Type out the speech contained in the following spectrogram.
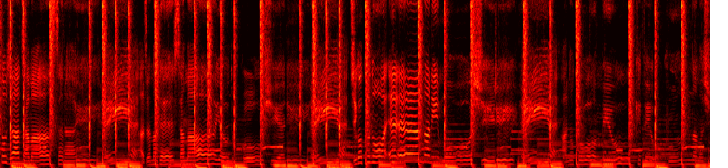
度じゃたまさない。狭間でさまようと甲子園に。地獄の絵何も知り。あの子を見受けておくんなまし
